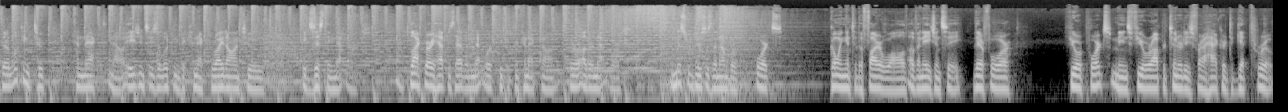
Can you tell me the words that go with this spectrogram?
they're looking to connect now. Agencies are looking to connect right onto existing networks. BlackBerry happens to have a network people can connect on. There are other networks. And this reduces the number of ports going into the firewall of an agency. Therefore, fewer ports means fewer opportunities for a hacker to get through.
